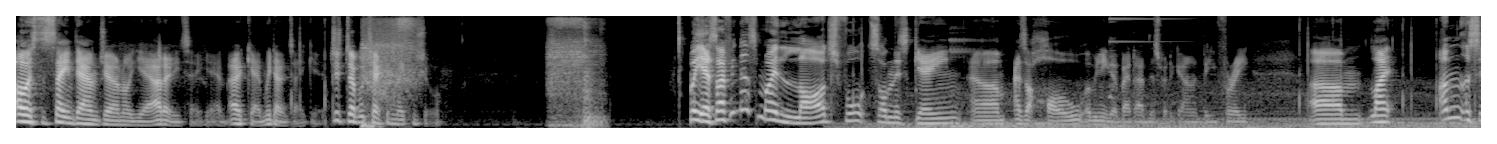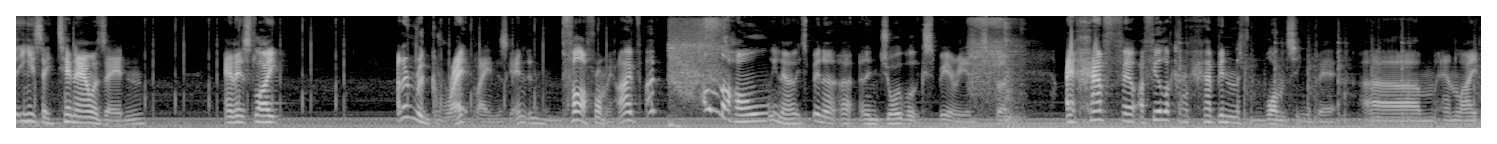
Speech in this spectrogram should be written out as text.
Oh, it's the same damn journal. Yeah, I don't need to take it. Okay, we don't take it. Just double checking, making sure. But yes, I think that's my large thoughts on this game um, as a whole. I mean, you go back down this way to go and be free. Um, like, I'm sitting here, say, 10 hours in, and it's like, I don't regret playing this game, and far from it. I've, I've on the whole, you know, it's been a, a, an enjoyable experience, but I have felt, I feel like I have been wanting a bit, um, and like,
